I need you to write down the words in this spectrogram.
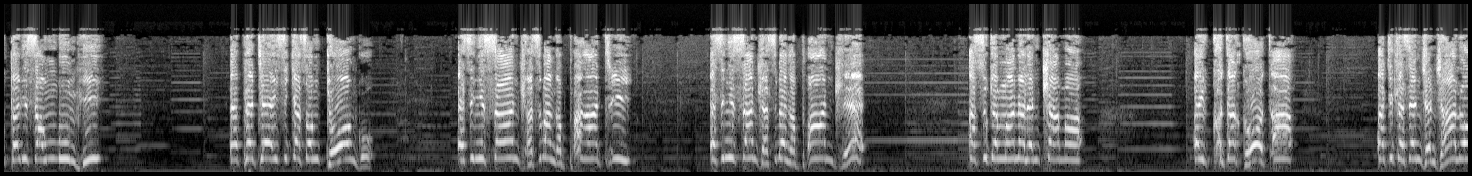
uxelisa umbumbi ephethe isitya somdongo esinye isandla siba ngaphakathi esinye isandla sibe ngaphandle. Asuke mana le ntlama ayigocagoca bathi xa senjenjalo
